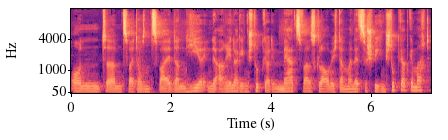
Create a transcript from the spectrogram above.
Und ähm, 2002 dann hier in der Arena gegen Stuttgart, im März war es, glaube ich, dann mein letztes Spiel gegen Stuttgart gemacht.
